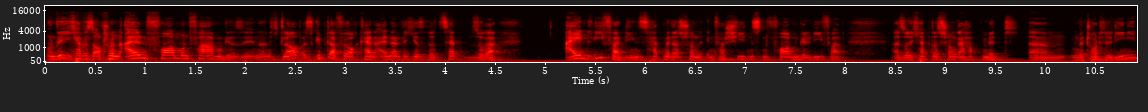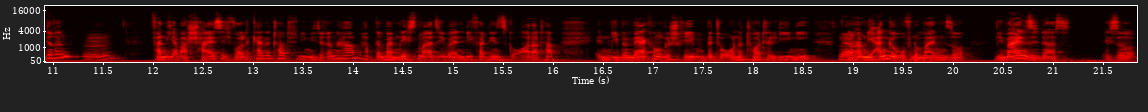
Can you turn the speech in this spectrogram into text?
Und ich habe das auch schon in allen Formen und Farben gesehen. Ne? Und ich glaube, es gibt dafür auch kein einheitliches Rezept. Sogar ein Lieferdienst hat mir das schon in verschiedensten Formen geliefert. Also ich habe das schon gehabt mit, ähm, mit Tortellini drin. Mhm. Fand ich aber scheiße. Ich wollte keine Tortellini drin haben. Habe dann beim nächsten Mal, als ich über den Lieferdienst geordert habe, in die Bemerkung geschrieben, bitte ohne Tortellini. Ja. Dann haben die angerufen und meinten so, wie meinen Sie das? Ich so,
